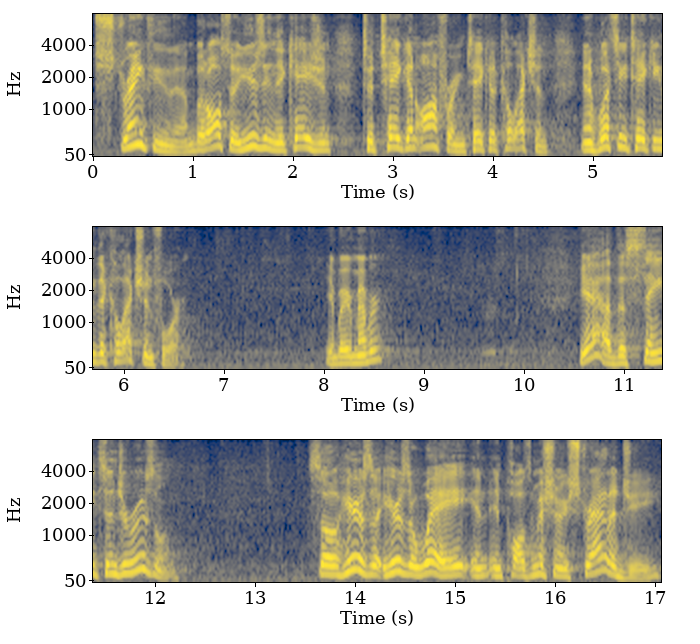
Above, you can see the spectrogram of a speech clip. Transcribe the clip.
strengthening them, but also using the occasion to take an offering, take a collection. And what's he taking the collection for? Anybody remember? Yeah, the saints in Jerusalem. So here's a, here's a way in, in Paul's missionary strategy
